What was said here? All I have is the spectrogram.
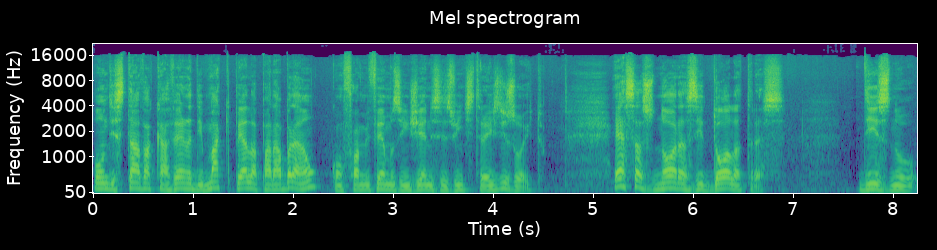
onde estava a caverna de Macpela para Abraão, conforme vemos em Gênesis 23, 18. Essas noras idólatras, diz no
